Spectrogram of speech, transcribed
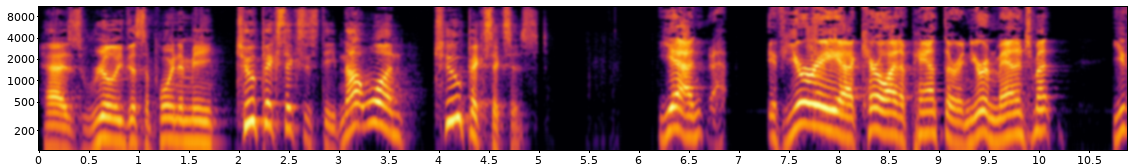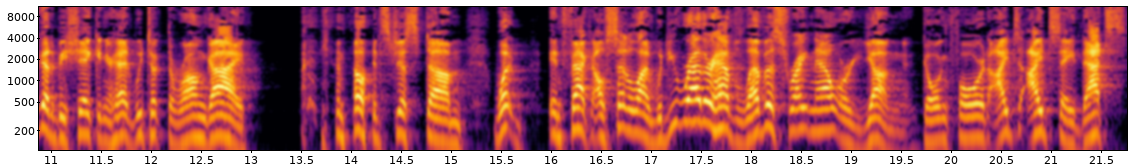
has really disappointed me. Two pick sixes, Steve. Not one, two pick sixes. Yeah. If you're a uh, Carolina Panther and you're in management, you got to be shaking your head. We took the wrong guy you know, it's just um, what. In fact, I'll set a line. Would you rather have Levis right now or Young going forward? I'd I'd say that's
